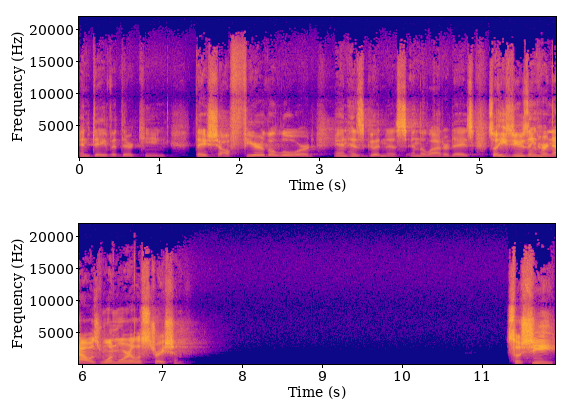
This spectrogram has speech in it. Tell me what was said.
and David their king. They shall fear the Lord and his goodness in the latter days. So he's using her now as one more illustration. So she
